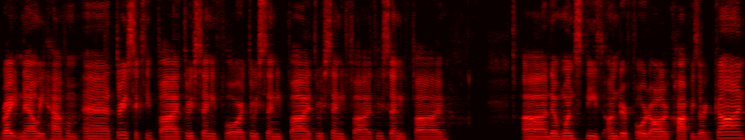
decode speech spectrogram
Right now we have them at 365, 374, 375, 375, 375. Uh, then once these under $4 copies are gone,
